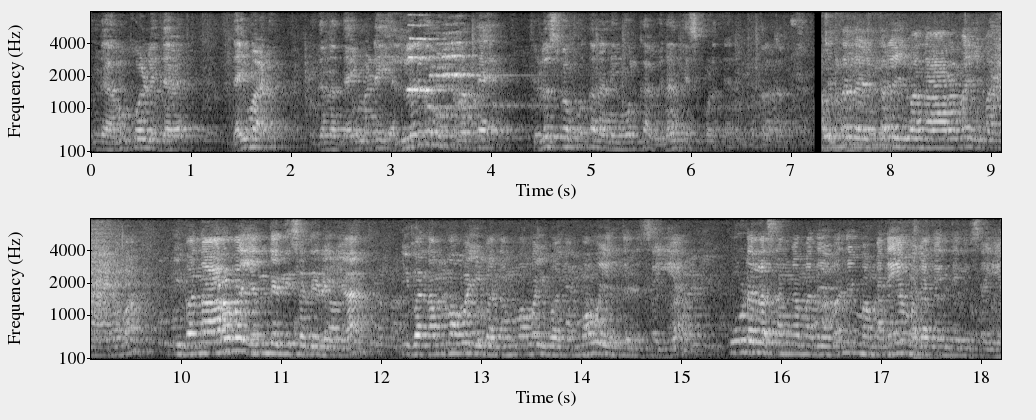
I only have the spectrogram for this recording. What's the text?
ಮುಂದೆ ಹಮ್ಮಿಕೊಳ್ಳಿದ್ದೇವೆ. ದಯಮಾಡಿ ಇದನ್ನು ದಯಮಾಡಿ ಎಲ್ಲರಿಗೂ ಮುಟ್ಟುವಂತೆ ತಿಳಿಸ್ಬೇಕು ಅಂತ ನಾನು ಈ ಮೂಲಕ ವಿನಂತಿಸಿಕೊಳ್ತೇನೆ. ಇವನಾರವ ಎಂದೆನಿಸದಿರಯ್ಯ. ಇವ ನಮ್ಮವ ಇವ ನಮ್ಮವ ಇವ ನಮ್ಮವ ಎಂದೆನಿಸಯ್ಯ. ಕೂಡಲ ಸಂಗಮ ದೇವ ನಿಮ್ಮ ಮನೆಯ ಮಗನೆಂದೆನಿಸಯ್ಯ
